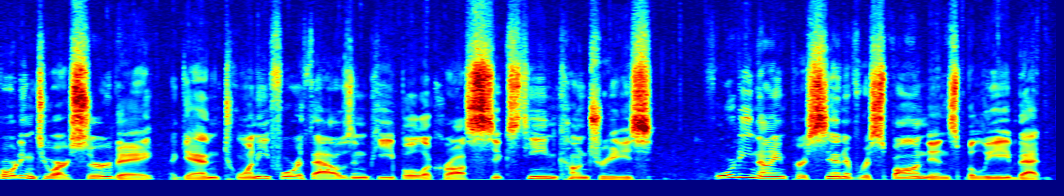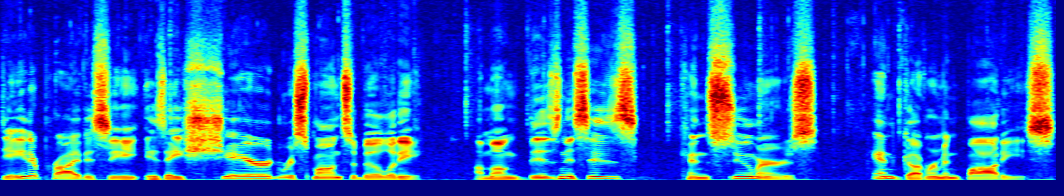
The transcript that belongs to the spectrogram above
According to our survey, again, 24,000 people across 16 countries, 49% of respondents believe that data privacy is a shared responsibility among businesses, consumers, and government bodies.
